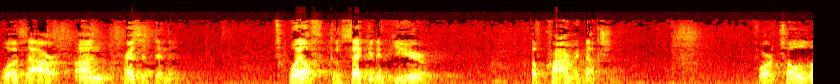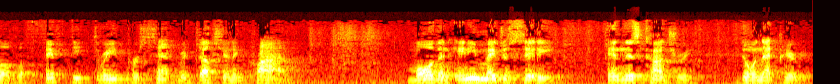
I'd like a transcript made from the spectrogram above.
was our unprecedented 12th consecutive year of crime reduction for a total of a 53% reduction in crime, more than any major city in this country during that period.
